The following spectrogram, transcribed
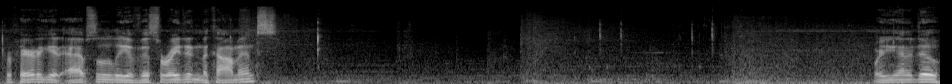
Prepare to get absolutely eviscerated in the comments. Are you gonna do?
